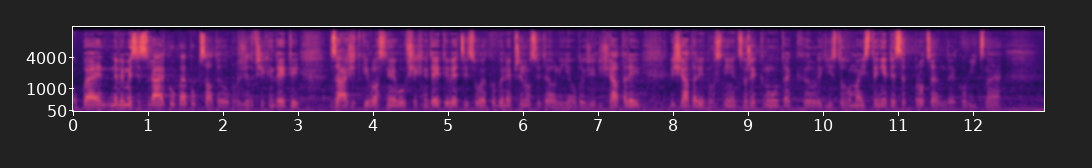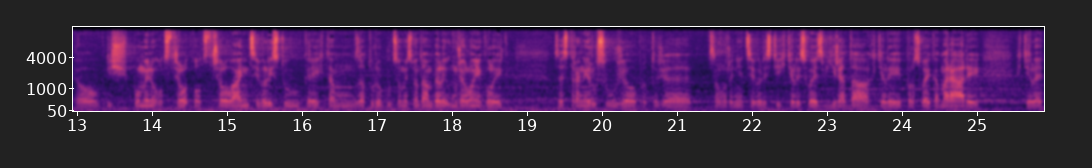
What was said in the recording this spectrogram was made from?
Úplně nevím, jestli se dá jako úplně popsat, jo, protože všechny tady ty zážitky vlastně, nebo všechny tady ty věci jsou jakoby nepřenositelné, jo, takže když já, tady, když já tady prostě něco řeknu, tak lidi z toho mají stejně 10%, jako víc ne. Jo, když pominu odstřel, odstřelování civilistů, kterých tam za tu dobu, co my jsme tam byli, umřelo několik, ze strany Rusů, že jo, protože samozřejmě civilisti chtěli svoje zvířata, chtěli pro svoje kamarády, chtěli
